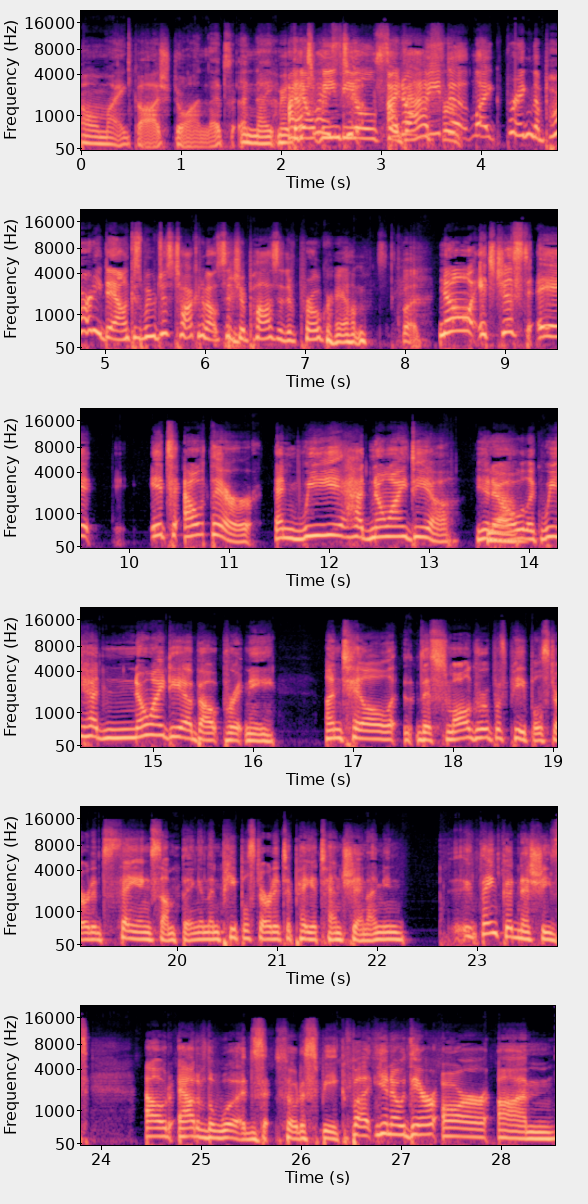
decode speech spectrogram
oh my gosh, Dawn, that's a nightmare. That's I don't mean I feel to, so I don't bad mean for. to like bring the party down because we were just talking about such a positive program. But No, it's just it it's out there and we had no idea, you know, Yeah. like we had no idea about Britney until this small group of people started saying something and then people started to pay attention. I mean, thank goodness she's out out of the woods, so to speak. But, you know, there are um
